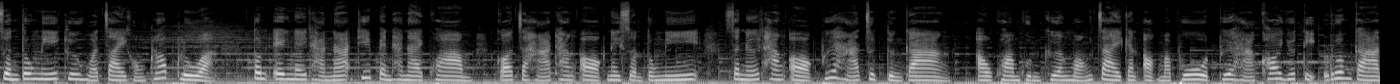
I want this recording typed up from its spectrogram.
ส่วนตรงนี้คือหัวใจของครอบครัวตนเองในฐานะที่เป็นทนายความ ก็จะหาทางออกในส่วนตรงนี้ เสนอทางออกเพื่อหาจุดกึ่งกลาง เอาความขุนเคืองหมองใจกันออกมาพูด เพื่อหาข้อยุติร่วมกัน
